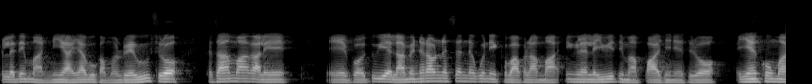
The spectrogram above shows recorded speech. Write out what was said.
ကလပ်တင်းမှာနေရာရဖို့ကမလွယ်ဘူးဆိုတော့ကစားမကလည်းအဲပေါ်သူ့ရဲ့လာမယ့်2022ခုနှစ်ကမ္ဘာဖလားမှာအင်္ဂလန်လေရွေးစင်မှာပါခြင်းနေဆိုတော့အရန်ခုံမှာ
